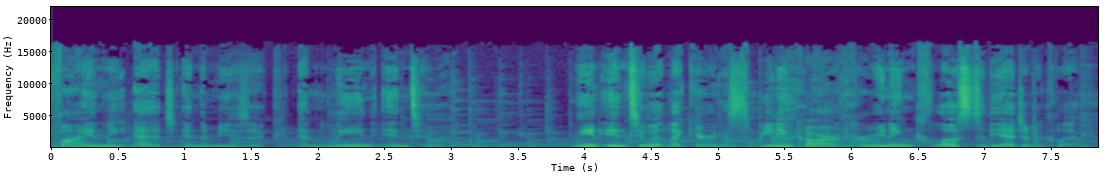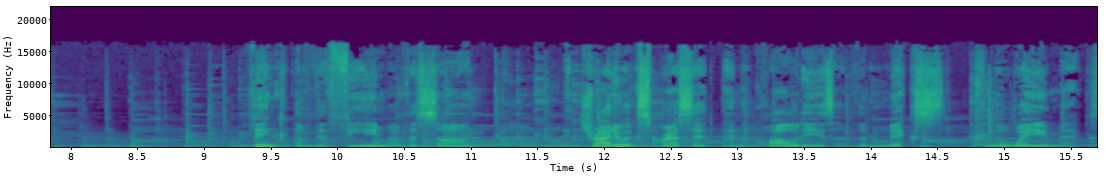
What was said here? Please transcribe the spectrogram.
Find the edge in the music and lean into it. Lean into it like you're in a speeding car careening close to the edge of a cliff. Think of the theme of the song and try to express it in the qualities of the mix and the way you mix.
